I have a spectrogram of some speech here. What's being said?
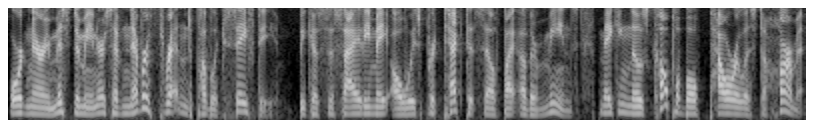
Ordinary misdemeanors have never threatened public safety because society may always protect itself by other means, making those culpable powerless to harm it.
